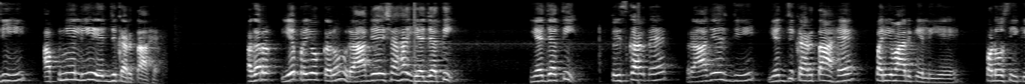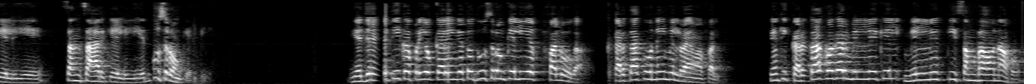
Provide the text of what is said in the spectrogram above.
जी अपने लिए यज्ञ करता है। अगर यह प्रयोग करूँ, राजेश यजति यजति तो इसका अर्थ है, राजेश जी यज्ञ करता है परिवार के लिए, पड़ोसी के लिए, संसार के लिए, दूसरों के लिए। यजति का प्रयोग करेंगे तो दूसरों के लिए फल होगा। कर्ता को नहीं मिल रहा है वहाँ फल, क्योंकि कर्ता को अगर मिलने के, मिलने की संभावना हो,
